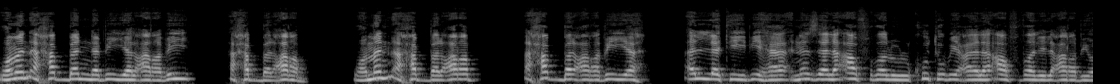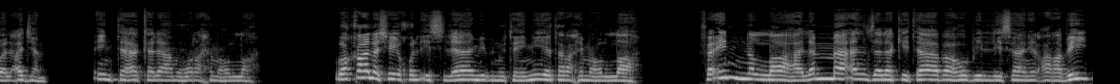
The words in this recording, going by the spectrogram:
ومن أحب النبي العربي أحب العرب ومن أحب العرب أحب العربية التي بها نزل أفضل الكتب على أفضل العرب والعجم. انتهى كلامه رحمه الله. وقال شيخ الإسلام ابن تيمية رحمه الله فإن الله لما أنزل كتابه باللسان العربي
